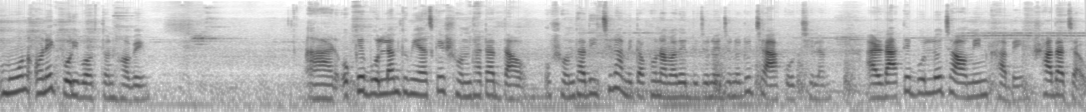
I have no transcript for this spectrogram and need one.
মন অনেক পরিবর্তন হবে। আর ওকে বললাম, তুমি আজকে সন্ধ্যাটা দাও। ও সন্ধ্যা দিচ্ছিল, আমি তখন আমাদের দুজনের জন্য একটু চা করছিলাম। আর রাতে বলল, চাউমিন খাবে, সাদা চাউ।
